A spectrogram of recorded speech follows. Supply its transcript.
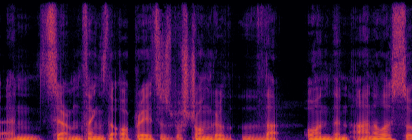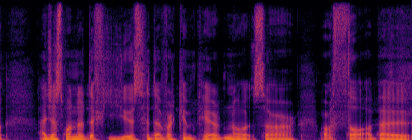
and certain things that operators were stronger that on than analysts. So I just wondered if you had ever compared notes or or thought about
